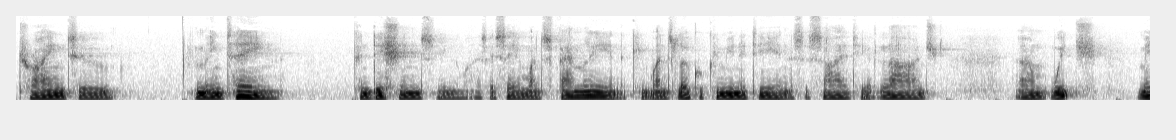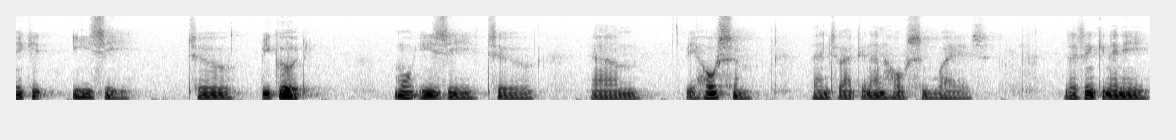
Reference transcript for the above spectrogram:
trying to maintain conditions in, as I say, in one's family, in the, one's local community, in the society at large, um, which make it easy to be good, more easy to um, be wholesome than to act in unwholesome ways. And I think in any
